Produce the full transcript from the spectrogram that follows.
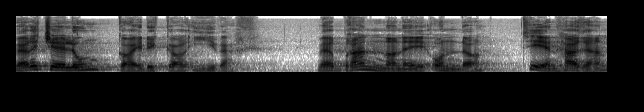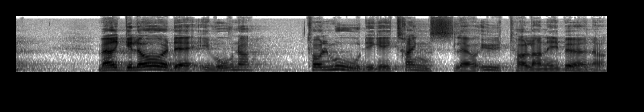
Vær ikke lunka i dykkar iver. Vær brennande i ånda, ten Herren. Vær glade i vona, tålmodige i trengsler og uttalande i bøner.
